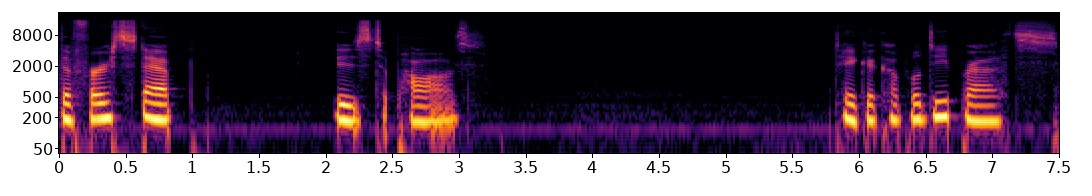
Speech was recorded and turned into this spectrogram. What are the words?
the first step is to pause. Take a couple deep breaths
